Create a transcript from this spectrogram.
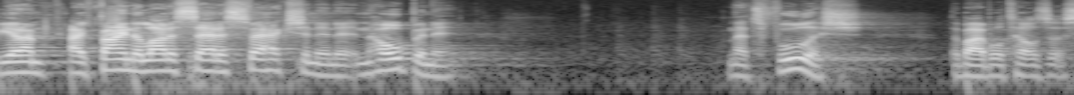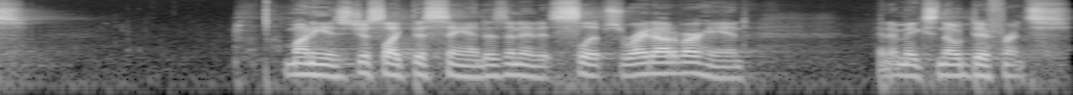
But yet I'm, I find a lot of satisfaction in it and hope in it. And that's foolish, the Bible tells us. Money is just like this sand, isn't it? It slips right out of our hand, and it makes no difference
